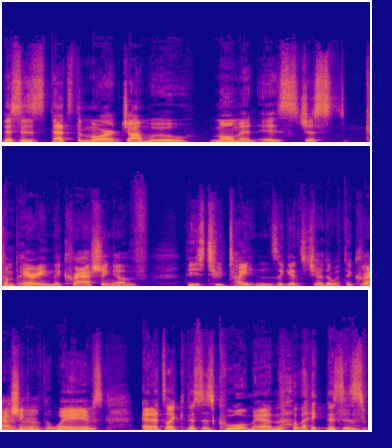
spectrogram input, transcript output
this is that's the more John moment is just comparing the crashing of these two titans against each other with the crashing mm-hmm. of the waves. And it's like this is cool man. Like this is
